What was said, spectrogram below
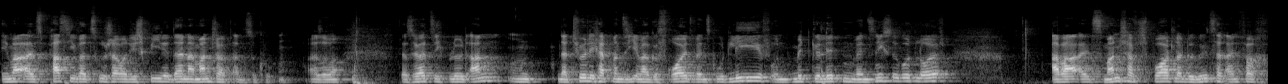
immer als passiver Zuschauer die Spiele deiner Mannschaft anzugucken. Also das hört sich blöd an und natürlich hat man sich immer gefreut, wenn es gut lief und mitgelitten, wenn es nicht so gut läuft. Aber als Mannschaftssportler, du willst halt einfach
